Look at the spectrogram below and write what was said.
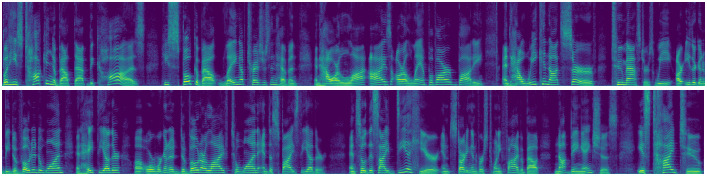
But he's talking about that because he spoke about laying up treasures in heaven and how our li- eyes are a lamp of our body and how we cannot serve two masters. We are either going to be devoted to one and hate the other, uh, or we're going to devote our life to one and despise the other. And so, this idea here, in, starting in verse 25, about not being anxious, is tied to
